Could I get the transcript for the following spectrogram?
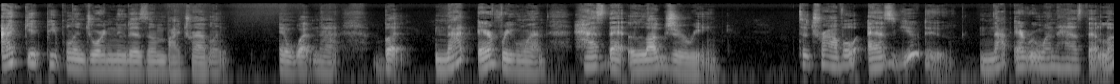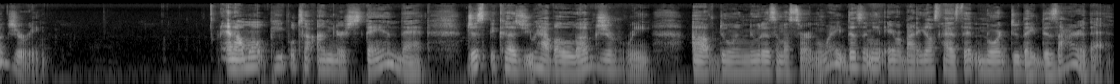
I get people enjoy nudism by traveling and whatnot, but not everyone has that luxury to travel as you do. Not everyone has that luxury. And I want people to understand that just because you have a luxury of doing nudism a certain way doesn't mean everybody else has that, nor do they desire that.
